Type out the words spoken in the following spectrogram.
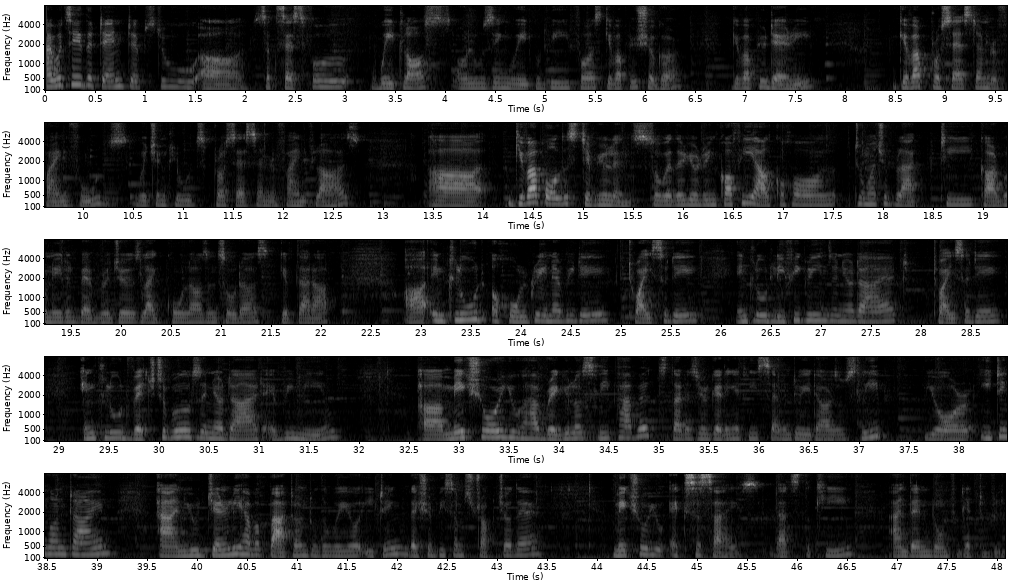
I would say the 10 tips to uh, successful weight loss or losing weight would be first give up your sugar, give up your dairy, give up processed and refined foods, which includes processed and refined flours. Uh, give up all the stimulants. So, whether you're doing coffee, alcohol, too much of black tea, carbonated beverages like colas and sodas, give that up. Uh, include a whole grain every day, twice a day. Include leafy greens in your diet, twice a day include vegetables in your diet every meal. Uh, make sure you have regular sleep habits, that is, you're getting at least seven to eight hours of sleep, you're eating on time, and you generally have a pattern to the way you're eating. There should be some structure there. Make sure you exercise, that's the key, and then don't forget to breathe.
